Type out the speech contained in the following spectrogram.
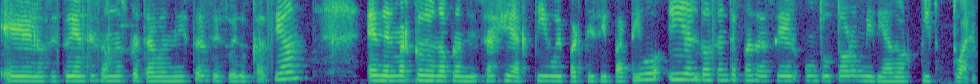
eh, los estudiantes son los protagonistas de su educación en el marco de un aprendizaje activo y participativo y el docente pasa a ser un tutor o mediador virtual.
